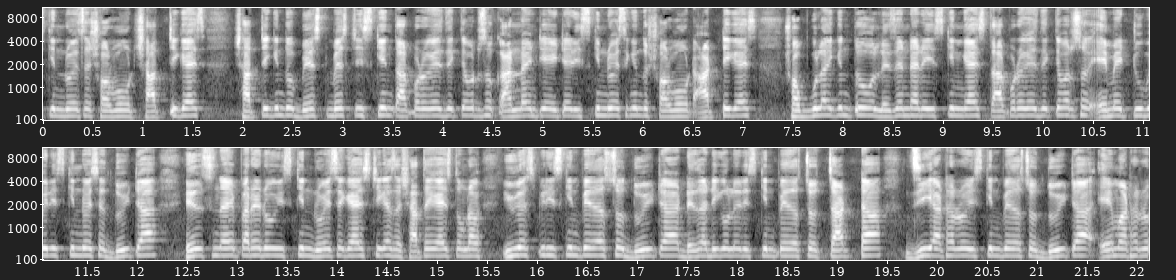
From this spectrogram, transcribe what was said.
স্কিন রয়েছে সর্বমোট সাতটি গ্যাস সাতটি কিন্তু বেস্ট বেস্ট স্কিন তারপরে গাইজ দেখতে পাচ্ছ কার নাইনটি এইটের স্কিন রয়েছে কিন্তু সর্বমোট আটটি গ্যাস সবগুলাই কিন্তু লেজেন্ডারি স্কিন গ্যাস তারপরে গাইজ দেখতে পাচ্ছ এম এইট টুবের স্কিন রয়েছে দুইটা হিল স্নাইপারেরও স্কিন রয়েছে গ্যাস ঠিক আছে? সাথে গ্যাস তোমরা ইউএসপির স্কিন পেয়ে যাচ্ছ, দুইটা ডেজার্ট ইগলের স্কিন পেয়ে যাচ্ছ, চারটা জি আঠারো স্কিন পেয়ে যাচ্ছ, দুইটা এম আঠারো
